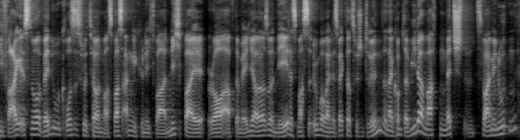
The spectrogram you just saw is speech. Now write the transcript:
Die Frage ist nur, wenn du ein großes Return machst, was angekündigt war, nicht bei Raw After Mania oder so, nee, das machst du irgendwann bei einem Spectre zwischendrin und dann kommt er wieder, macht ein Match zwei Minuten,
